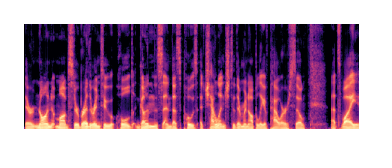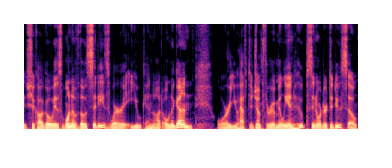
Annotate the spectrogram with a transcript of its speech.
their non mobster brethren to hold guns and thus pose a challenge to their monopoly of power. So that's why Chicago is one of those cities where you cannot own a gun, or you have to jump through a million hoops in order to do so.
